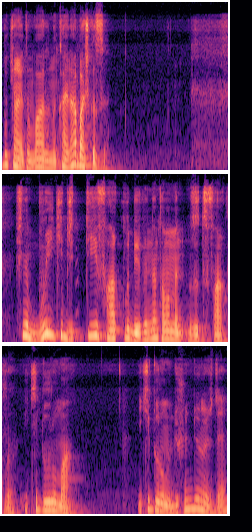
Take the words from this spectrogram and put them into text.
Bu kainatın varlığının kaynağı başkası. Şimdi bu iki ciddi farklı birbirinden tamamen zıt farklı iki duruma iki durumu düşündüğümüzde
